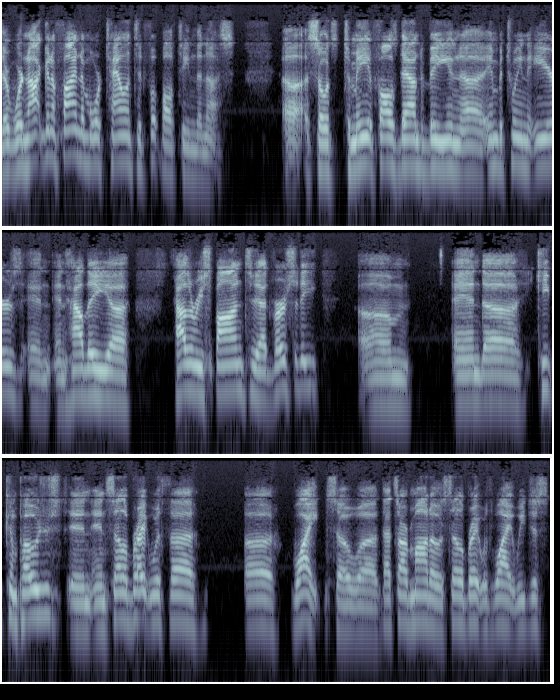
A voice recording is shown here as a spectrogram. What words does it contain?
We're not going to find a more talented football team than us. Uh, so it's to me, it falls down to being uh, in between the ears and and how they uh, how they respond to adversity, um, and uh, keep composed and and celebrate with uh, uh, white. So that's our motto: celebrate with white. We just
